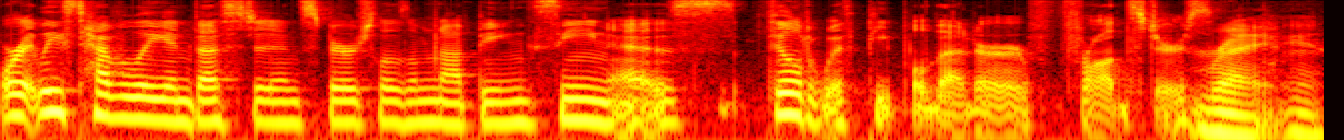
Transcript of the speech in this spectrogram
or at least heavily invested in spiritualism not being seen as filled with people that are fraudsters. right. Yeah.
